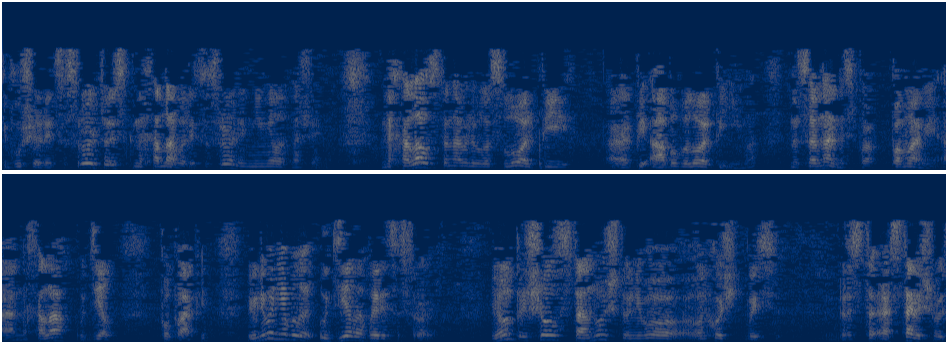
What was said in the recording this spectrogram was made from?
кибуше Рецесроль, то есть к Нахалава Рецесроль не имел отношения. Нахала устанавливалась ло альпи, альпи аба, ло альпи има, национальность по, по маме, а Нахала удел по папе. И у него не было удела в Эрицесроль. И он пришел с страной, что у него, он хочет быть, расставить свой,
